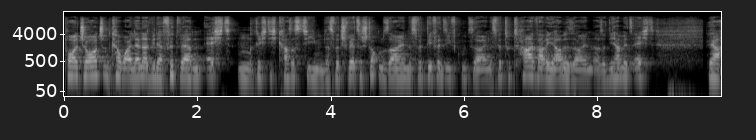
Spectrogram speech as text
Paul George und Kawhi Leonard wieder fit werden, echt ein richtig krasses Team. Das wird schwer zu stoppen sein, es wird defensiv gut sein, es wird total variabel sein. Also die haben jetzt echt, ja,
